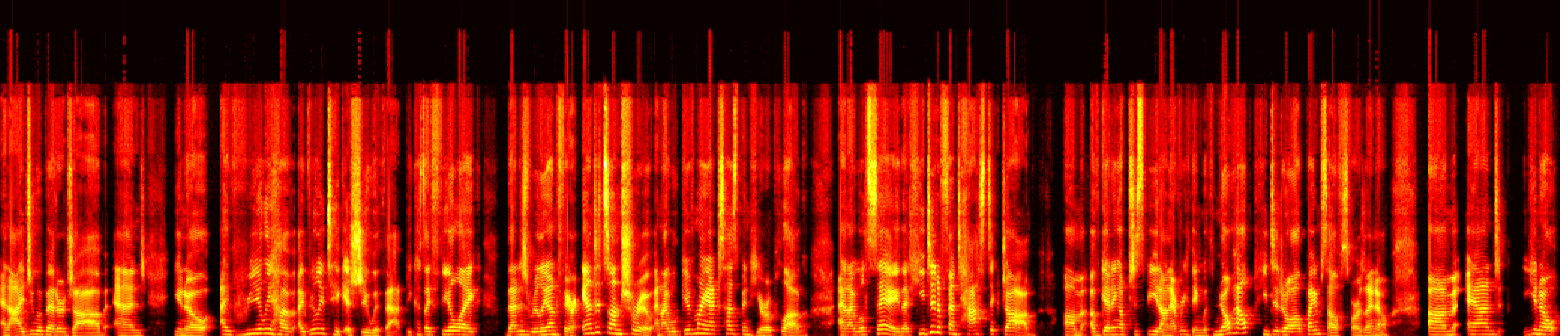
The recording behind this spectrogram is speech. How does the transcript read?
and I do a better job. And, you know, I really have, I really take issue with that because I feel like that is really unfair and it's untrue. And I will give my ex husband here a plug. And I will say that he did a fantastic job um, of getting up to speed on everything with no help. He did it all by himself, as far as I know. Um, and you know,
